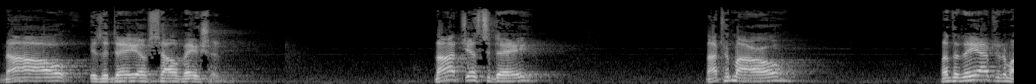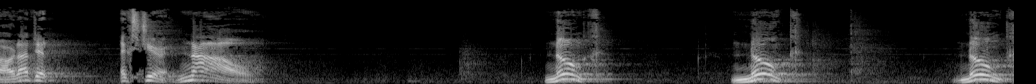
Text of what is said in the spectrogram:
Now is a day of salvation. Not just today, not tomorrow, not the day after tomorrow, not yet next year, now. Nunc. Nunc. Nunc.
